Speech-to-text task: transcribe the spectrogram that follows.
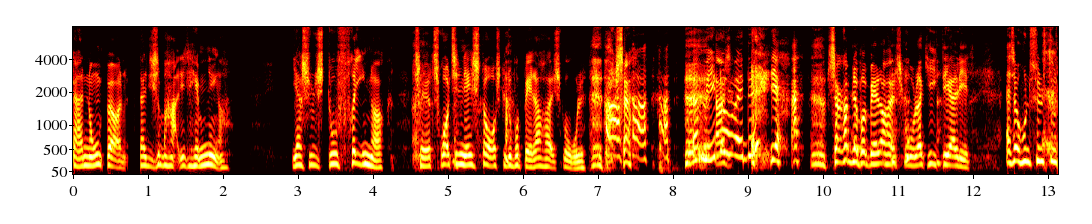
Der er nogle børn, der ligesom har lidt hæmninger. Jeg synes, du er fri nok, så jeg tror, til næste år skal du på Bellahøjskole. så, hvad mener du med det? ja, så kom jeg på Bellahøjskole og gik der lidt. Altså hun synes, du,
